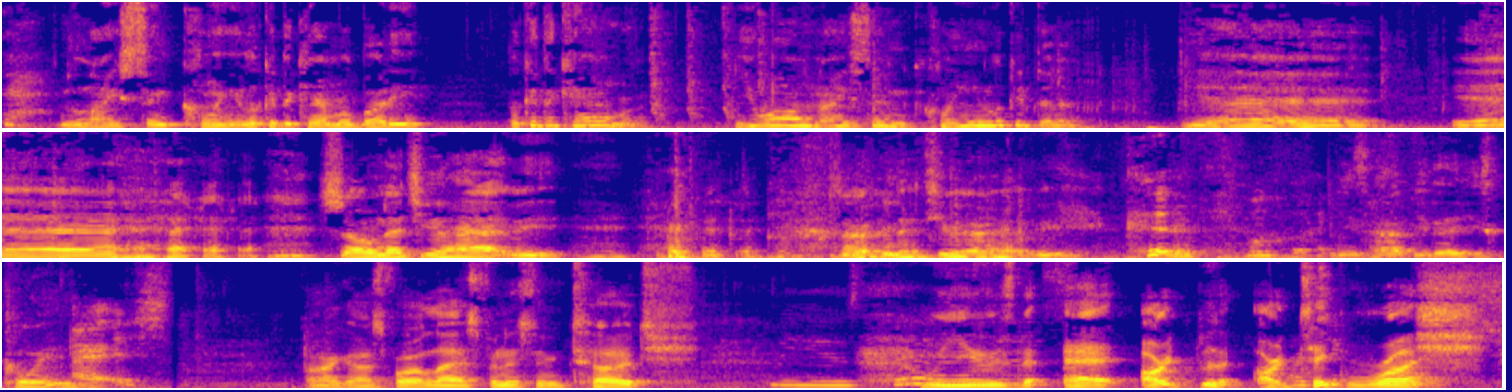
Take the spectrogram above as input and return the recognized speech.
like that. nice and clean. Look at the camera, buddy. Look at the camera. You all nice and clean. Look at that. Yeah. Yeah. Show him that you happy. Show him that you happy. Good. He's happy that he's clean. All right. All right, guys, for our last finishing touch, We use we use the at Art, the Arctic, Arctic Rush.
